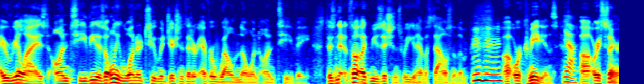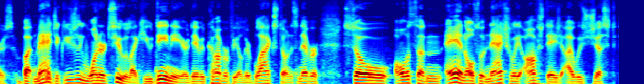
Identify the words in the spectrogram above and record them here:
I realized on TV there's only one or two magicians that are ever well known on TV. There's n- it's not like musicians where you can have a thousand of them, uh, or comedians, Yeah. uh, or singers. But magic, usually one or two, like Houdini or David Copperfield or Blackstone. It's never so all of a sudden, and also naturally off stage, I was just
